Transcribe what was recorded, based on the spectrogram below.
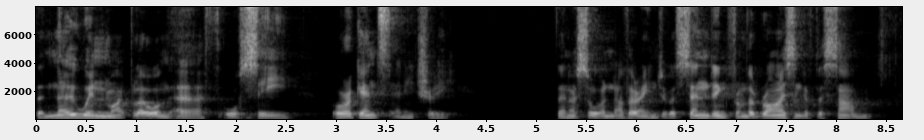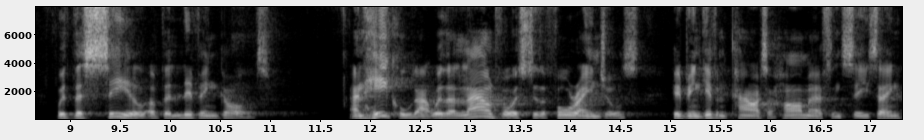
that no wind might blow on earth or sea or against any tree. Then I saw another angel ascending from the rising of the sun with the seal of the living God. And he called out with a loud voice to the four angels who'd been given power to harm earth and sea, saying,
